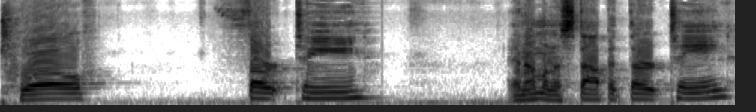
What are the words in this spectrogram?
12, 13. And I'm going to stop at 13.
